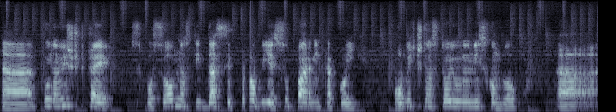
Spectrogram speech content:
uh, puno više sposobnosti da se probije suparnika koji obično stoji u niskom bloku. Uh,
